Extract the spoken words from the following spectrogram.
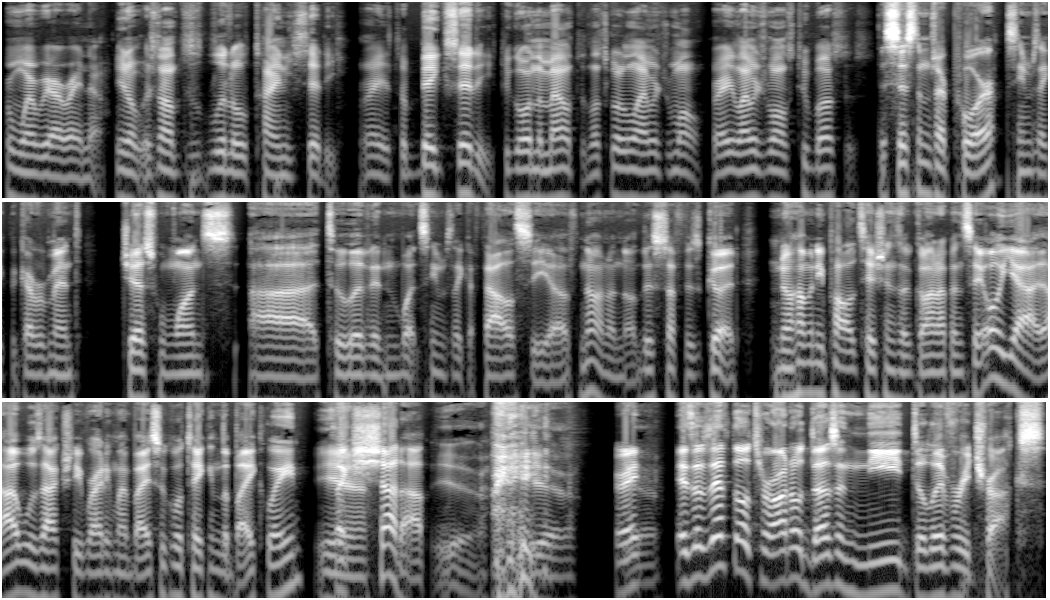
from where we are right now? You know, it's not this little tiny city, right? It's a big city to go on the mountain. Let's go to Limeridge Mall, right? Limeridge Mall is two buses. The systems are poor. Seems like the government just wants uh, to live in what seems like a fallacy of no, no, no, this stuff is good. You know how many politicians have gone up and say, "Oh yeah, I was actually riding my bicycle, taking the bike lane." It's Like, shut up, Yeah. Right? Yeah. right? Yeah. It's as if though Toronto doesn't need delivery trucks,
